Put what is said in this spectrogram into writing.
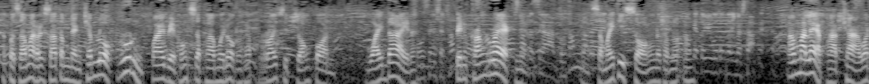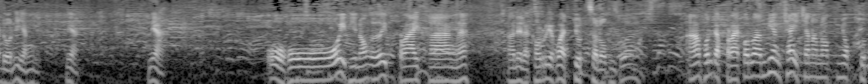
แล้วก็สามารถรักษาตำแหน่งแชมป์โลกรุ่นไฟเวทของสภามวยโลกนะครับ112 ปอนด์ไว้ได้นะ เป็นครั้งแรกเนี่ย สมัยที่สองนะครับเนาะเอามาแลบภาพชาว่าโดนอีหยังเนี่ย เนี่ย โอ้โห พี่น้องเอ้ย ปลายคางนะ อันนี้แหละเขาเรียกว่าจุดสลบตัว เอาผลกับปรากฏว่าเมี่ยงใช่ชนะนอกยกสุด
